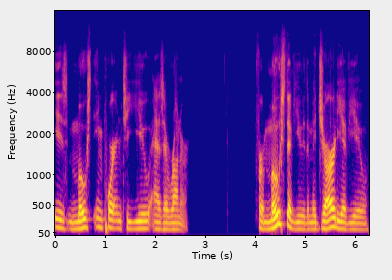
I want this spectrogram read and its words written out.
is most important to you as a runner. For most of you, the majority of you,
